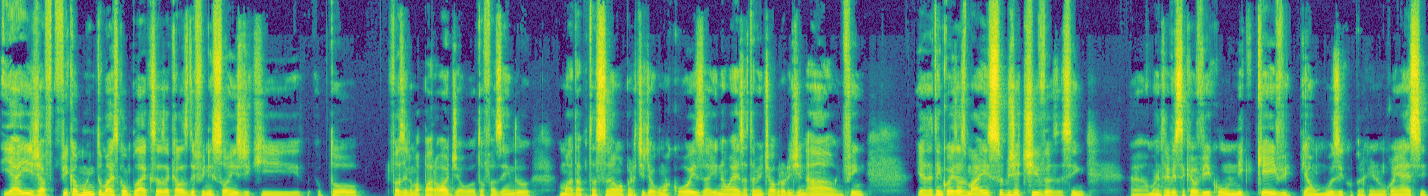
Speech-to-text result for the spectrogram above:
E aí já fica muito mais complexas aquelas definições de que eu tô fazendo uma paródia ou eu tô fazendo uma adaptação a partir de alguma coisa e não é exatamente a obra original, enfim. E até tem coisas mais subjetivas, assim. Uh, uma entrevista que eu vi com o Nick Cave, que é um músico, para quem não conhece,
